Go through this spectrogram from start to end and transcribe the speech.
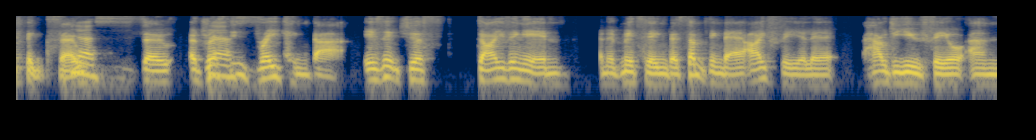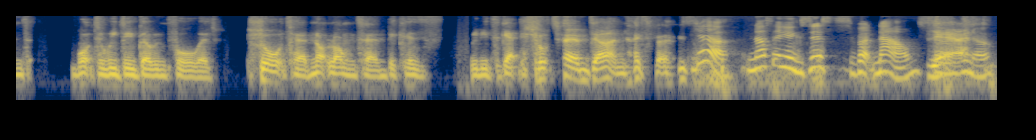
think so. yes. So addressing Yes. breaking that, is it just diving in and admitting there's something there? I feel it. How do you feel? And what do we do going forward? Short term, not long term, because we need to get the short term done, I suppose. Yeah. Nothing exists but now. So, Yeah. you know.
